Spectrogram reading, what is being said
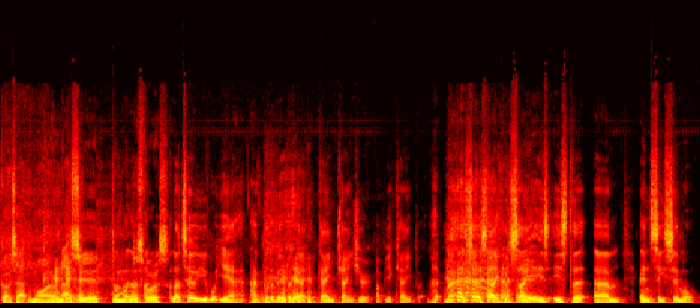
got us out the mire, and that's uh, done wonders for us. And I tell you what, you have got a bit of a game changer up your cape, Matt. As Dave would say, is is that um, NC Simul.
